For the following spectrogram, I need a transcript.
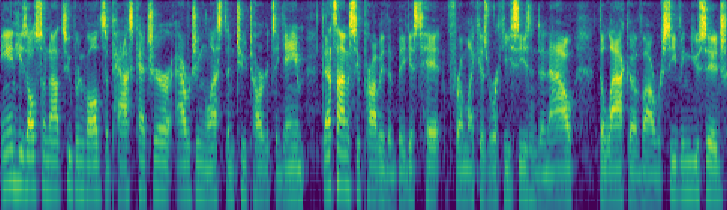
and he's also not super involved as a pass catcher, averaging less than two targets a game. That's honestly probably the biggest hit from like his rookie season to now, the lack of uh, receiving usage.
